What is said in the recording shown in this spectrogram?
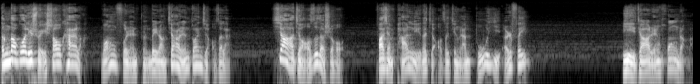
等到锅里水烧开了，王夫人准备让家人端饺子来，下饺子的时候。发现盘里的饺子竟然不翼而飞，一家人慌张了。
